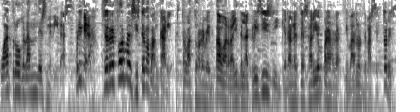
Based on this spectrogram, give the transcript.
cuatro grandes medidas. Primera, se reforma el sistema bancario. Estaba todo reventado a raíz de la crisis y que era necesario para reactivar los demás sectores.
